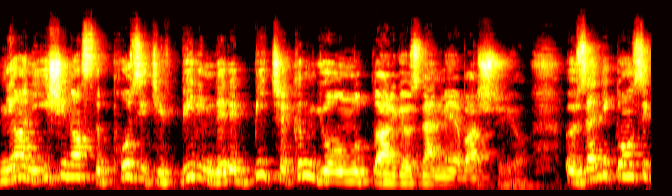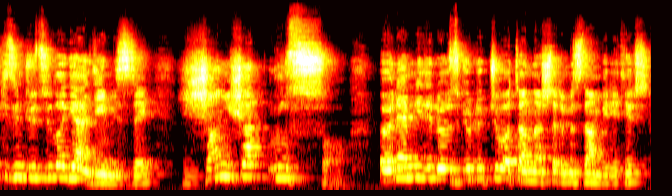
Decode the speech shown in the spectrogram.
Yani işin aslı pozitif bilimlere bir takım yoğunluklar gözlenmeye başlıyor. Özellikle 18. yüzyıla geldiğimizde Jean-Jacques Rousseau önemlidir özgürlükçü vatandaşlarımızdan biridir.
